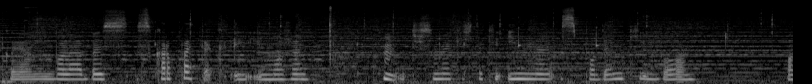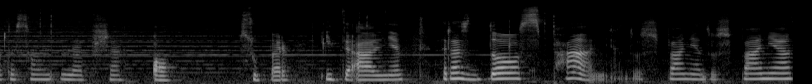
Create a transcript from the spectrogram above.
Tylko ja bym wolała bez skarpetek i, i może... Hmm, czy są jakieś takie inne spodenki, bo... O, te są lepsze. O, super, idealnie. Teraz do spania, do spania, do spania.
